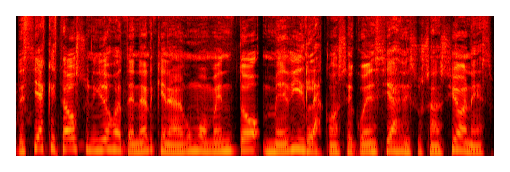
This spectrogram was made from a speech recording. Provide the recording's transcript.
Decías que Estados Unidos va a tener que en algún momento medir las consecuencias de sus sanciones.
